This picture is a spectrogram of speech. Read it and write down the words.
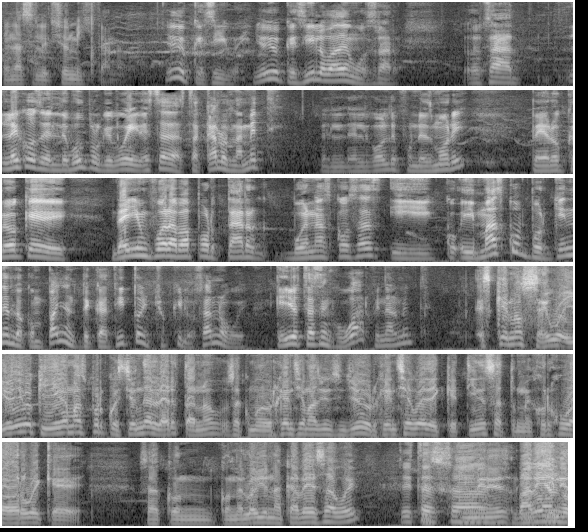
en la selección mexicana. Yo digo que sí, güey. Yo digo que sí lo va a demostrar. O sea, lejos del debut, porque, güey, esta- hasta Carlos la mete. El, gol de Funes Mori. Pero creo que de ahí en fuera va a aportar buenas cosas. Y, co- y más con por quienes lo acompañan. Tecatito y Chucky Lozano, güey. Que ellos te hacen jugar, finalmente. Es que no sé, güey. Yo digo que llega más por cuestión de alerta, ¿no? O sea, como de urgencia, más bien sentido de urgencia, güey, de que tienes a tu mejor jugador, güey, que. O sea, con, con el hoyo en la cabeza, güey. Sí, estás, Pues, ah, Jiménez- babeando,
